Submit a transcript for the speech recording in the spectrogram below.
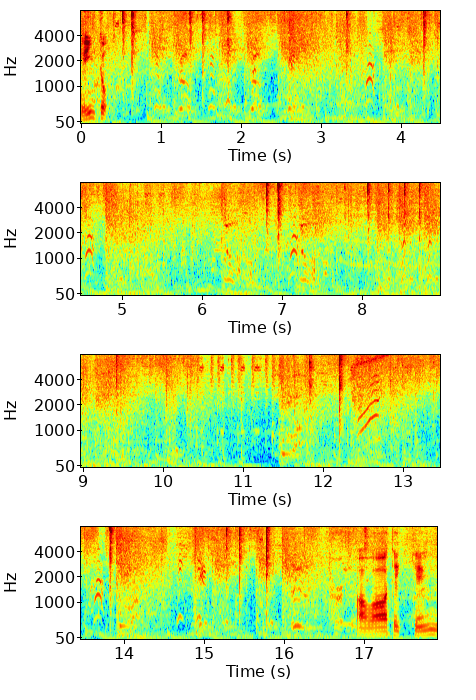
フェイント。パワー鉄拳。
